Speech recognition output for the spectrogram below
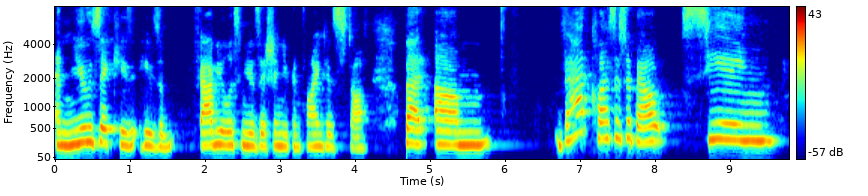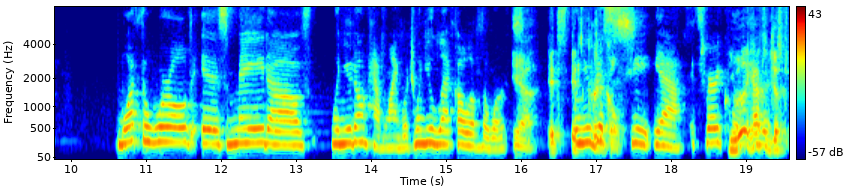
and music. He's he's a fabulous musician. You can find his stuff, but um, that class is about seeing what the world is made of when you don't have language, when you let go of the words. Yeah, it's it's when you critical. Just see, yeah, it's very cool. You really have to just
